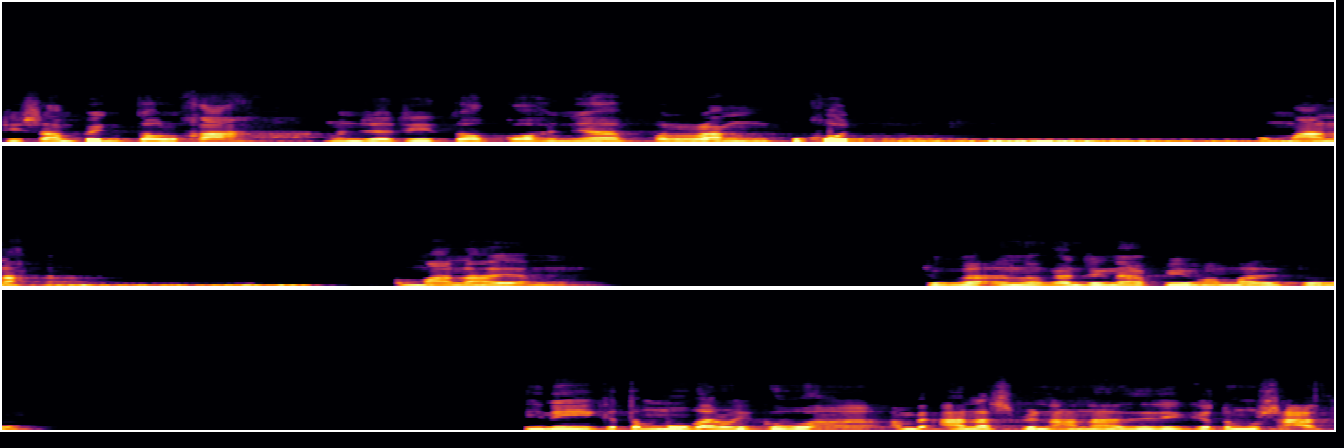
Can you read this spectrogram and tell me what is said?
di samping Tolkah menjadi tokohnya perang Uhud. Pemanah. Pemanah yang dongaan Kanjeng Nabi Muhammad itu ini ketemu karo iku ambek Anas bin Anadiri ketemu Sa'ad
